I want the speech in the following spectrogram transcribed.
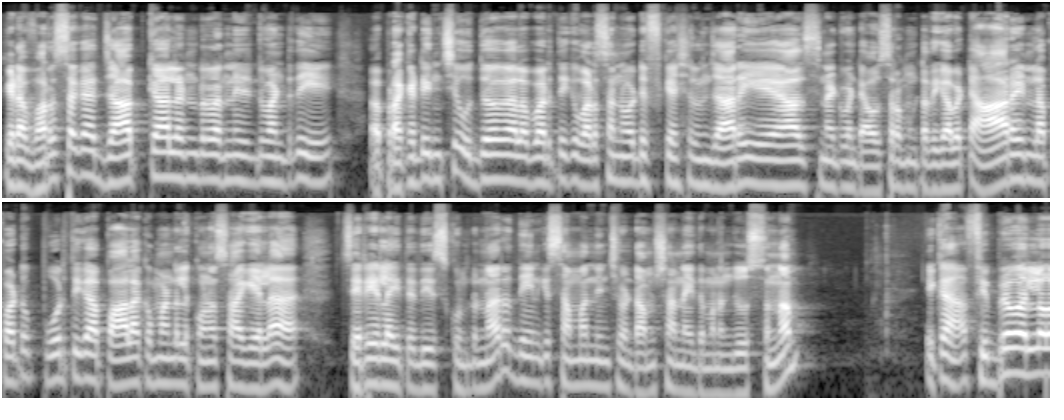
ఇక్కడ వరుసగా జాబ్ క్యాలెండర్ అనేటువంటిది ప్రకటించి ఉద్యోగాల భర్తీకి వరుస నోటిఫికేషన్ జారీ చేయాల్సినటువంటి అవసరం ఉంటుంది కాబట్టి ఆరేళ్ళ పాటు పూర్తిగా పాలక మండలి కొనసాగేలా చర్యలు అయితే తీసుకుంటున్నారు. దీనికి సంబంధించిన అంశాన్ని అయితే మనం చూస్తున్నాం. ఇక ఫిబ్రవరిలో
